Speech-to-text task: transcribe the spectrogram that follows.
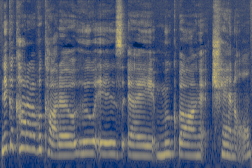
Nikocado Avocado, who is a mukbang channel,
